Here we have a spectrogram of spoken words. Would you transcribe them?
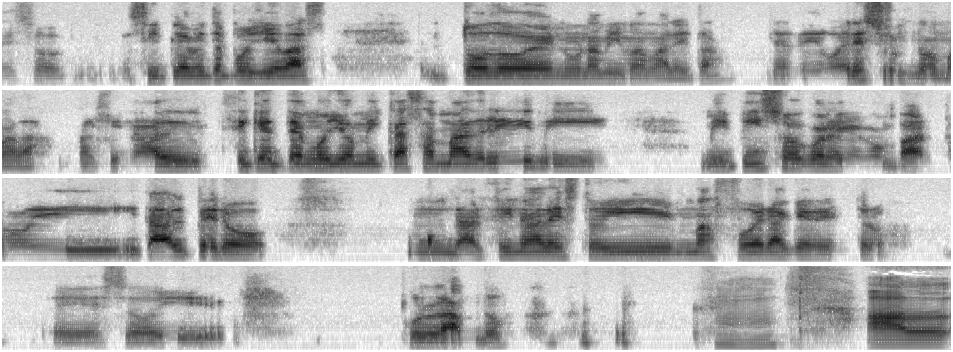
eso, simplemente pues llevas todo en una misma maleta. Ya te digo, eres un nómada. Al final sí que tengo yo mi casa en Madrid, mi, mi piso con el que comparto y, tal, pero al final estoy más fuera que dentro. Eh, soy pululando. Mm -hmm. el,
